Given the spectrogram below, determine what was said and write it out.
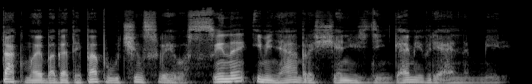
так мой богатый папа учил своего сына и меня обращению с деньгами в реальном мире.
